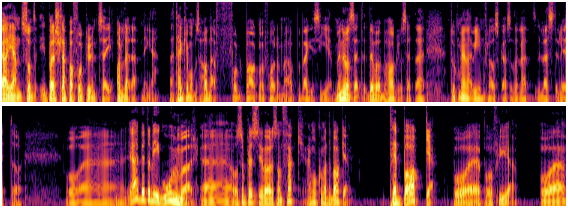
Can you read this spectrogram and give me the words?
Ja, igjen, sånt, bare slipper folk rundt seg i alle retninger. Jeg tenker meg om, så hadde jeg folk bak meg foran meg og på begge sider. Men uansett, det var behagelig å sitte der. Jeg tok med meg vinflaska, jeg satt og leste litt. og og uh, jeg begynte å bli i god humør. Uh, og så plutselig var det sånn Fuck, jeg må komme tilbake. Tilbake på, uh, på flyet. Og uh,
